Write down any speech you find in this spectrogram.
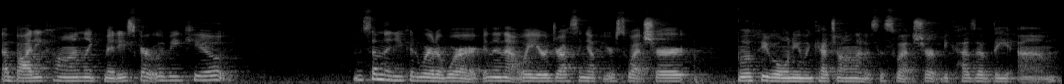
a bodycon like midi skirt would be cute. And something you could wear to work. And then that way you're dressing up your sweatshirt most people won't even catch on that it's a sweatshirt because of the, um,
